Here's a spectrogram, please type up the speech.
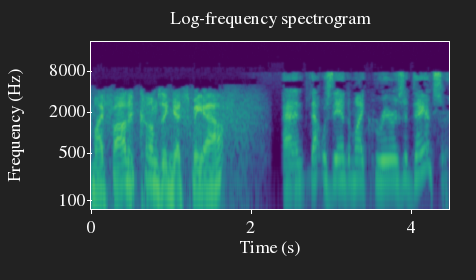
My father comes and gets me out. And that was the end of my career as a dancer.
